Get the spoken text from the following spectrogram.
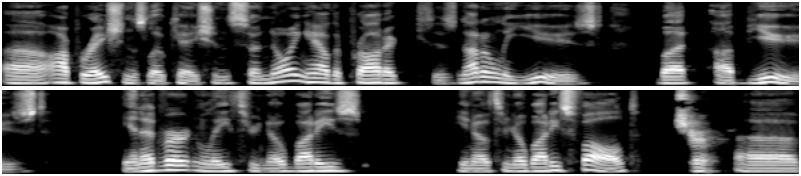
uh, operations locations. So knowing how the product is not only used but abused inadvertently through nobody's you know through nobody's fault Sure. Uh,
